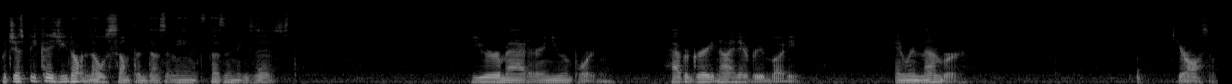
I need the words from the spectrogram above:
But just because you don't know something doesn't mean it doesn't exist. You're matter and you important. Have a great night, everybody. And remember, you're awesome.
